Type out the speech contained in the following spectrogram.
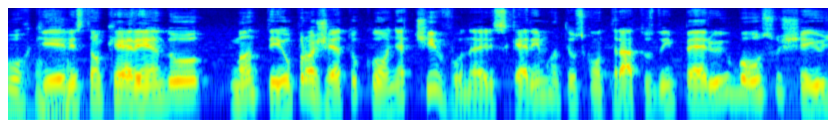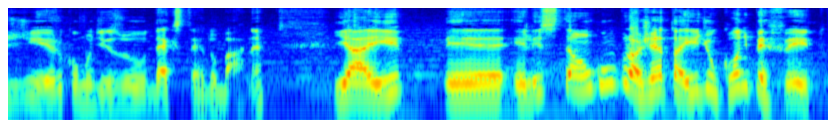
porque Uhum. eles estão querendo manter o projeto clone ativo, né? Eles querem manter os contratos do Império e o bolso cheio de dinheiro, como diz o Dexter do bar, né? E aí, eh, eles estão com um projeto aí de um clone perfeito.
